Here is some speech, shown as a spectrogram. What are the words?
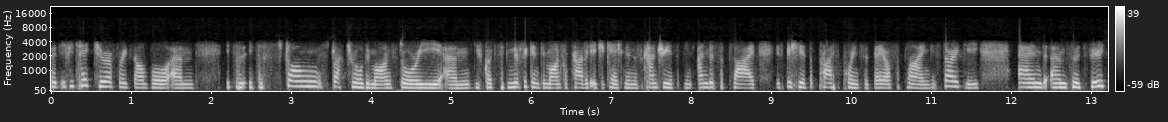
but if you take Curro, for example, um, it's, a, it's a strong structural demand story. Um, you've got significant demand for private education in this country. It's been undersupplied, especially at the price points that they are supplying historically. And um, so it's very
